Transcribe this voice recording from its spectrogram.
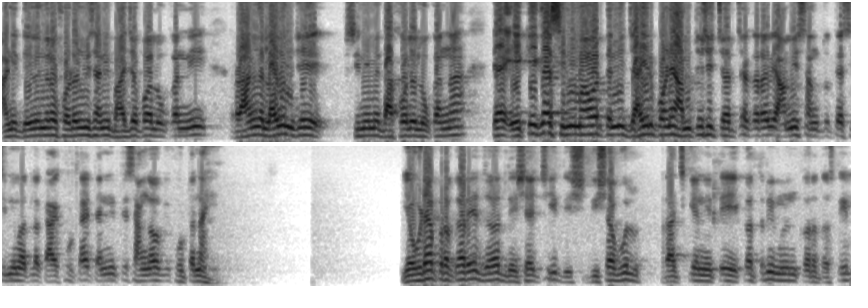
आणि देवेंद्र फडणवीस आणि भाजपा लोकांनी रांग लावून जे सिनेमे दाखवले लोकांना त्या एकेका सिनेमावर त्यांनी जाहीरपणे आमच्याशी चर्चा करावी. आम्ही सांगतो त्या सिनेमातलं काय खोटं आहे. त्यांनी ते सांगावं की खोटं नाही. एवढ्या प्रकारे जर देशाची दिश दिशाभूल राजकीय नेते एकत्रित मिळून करत असतील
